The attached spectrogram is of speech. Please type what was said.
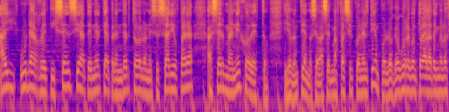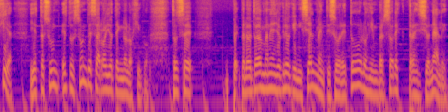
hay una reticencia a tener que aprender todo lo necesario para hacer manejo de esto. Y yo lo entiendo, se va a hacer más fácil con el tiempo, lo que ocurre con toda la tecnología. Y esto es un, esto es un desarrollo tecnológico. Entonces, pero de todas maneras yo creo que inicialmente y sobre todo los inversores tradicionales,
